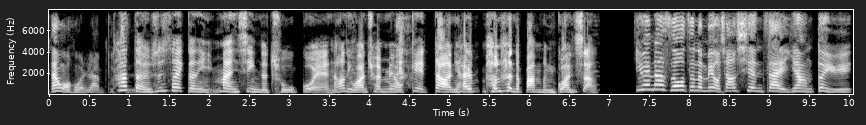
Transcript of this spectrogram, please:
但我浑然不知。他等于是在跟你慢性的出轨，然后你完全没有 get 到，你还狠狠的把门关上。因为那时候真的没有像现在一样，对于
